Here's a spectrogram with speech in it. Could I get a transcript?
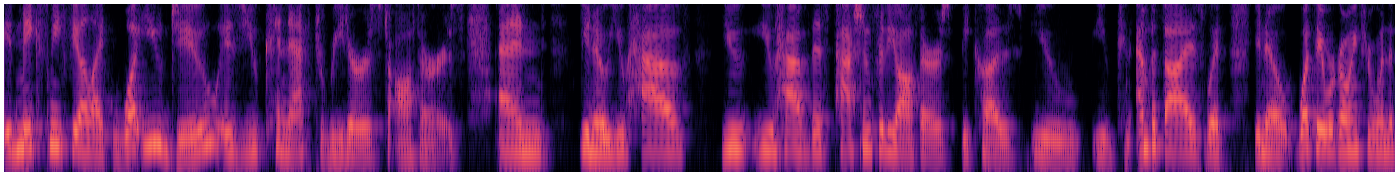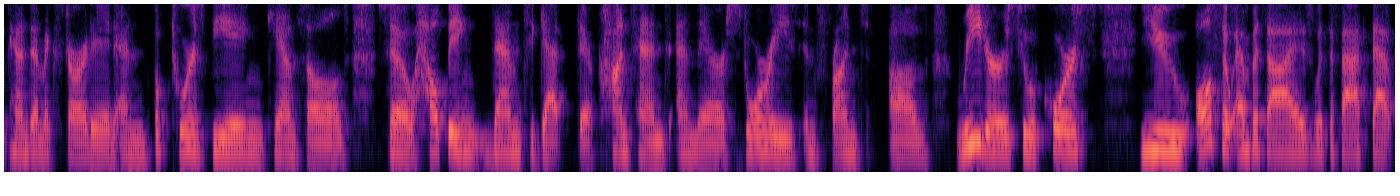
it makes me feel like what you do is you connect readers to authors. And you know you have you you have this passion for the authors because you you can empathize with you know what they were going through when the pandemic started and book tours being canceled. So helping them to get their content and their stories in front of readers who of course you also empathize with the fact that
